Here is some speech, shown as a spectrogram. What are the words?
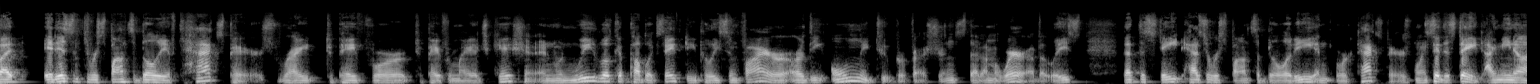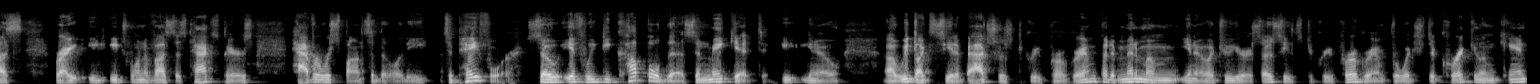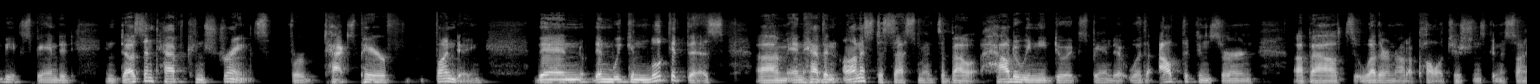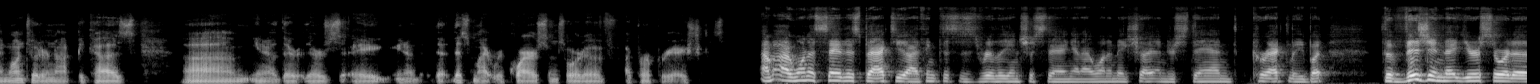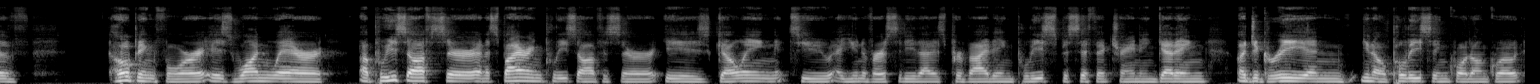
but it isn't the responsibility of taxpayers right to pay for to pay for my education. And when we look at public safety police and fire are the only two professions that i'm aware of at least that the state has a responsibility and or taxpayers when i say the state i mean us right? Each one of us as taxpayers have a responsibility to pay for. So if we decouple this and make it you know uh, we'd like to see it a bachelor's degree program, but at minimum, you know, a two-year associate's degree program for which the curriculum can be expanded and doesn't have constraints for taxpayer funding. Then, then we can look at this um, and have an honest assessment about how do we need to expand it without the concern about whether or not a politician is going to sign on to it or not, because um, you know there, there's a you know th- this might require some sort of appropriations. Um, I want to say this back to you. I think this is really interesting, and I want to make sure I understand correctly. But the vision that you're sort of hoping for is one where a police officer, an aspiring police officer, is going to a university that is providing police specific training, getting a degree in, you know, policing, quote unquote,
